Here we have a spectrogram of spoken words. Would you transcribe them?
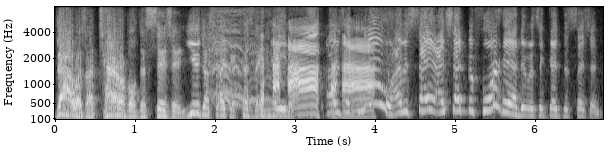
"That was a terrible decision. You just like it because they made it." I was like, "No, I was saying I said beforehand it was a good decision.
